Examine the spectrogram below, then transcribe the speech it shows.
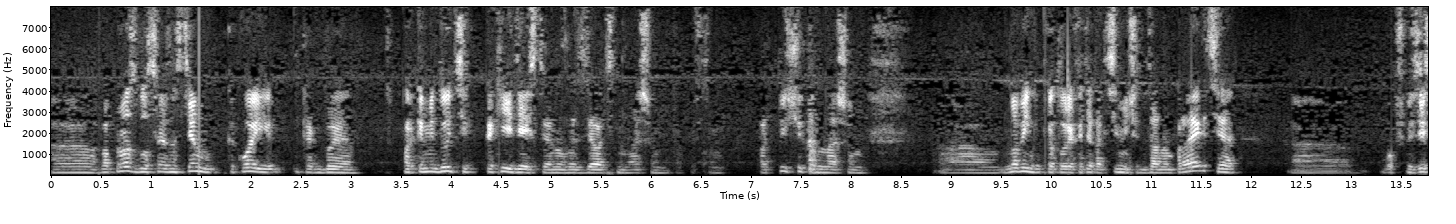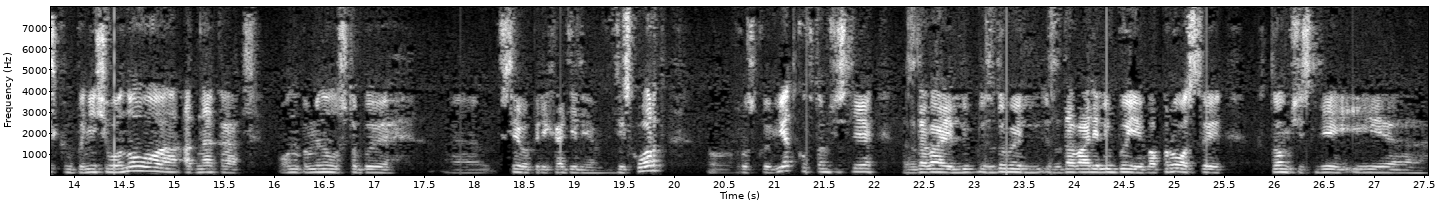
Uh, вопрос был связан с тем, какой, как бы, порекомендуйте, какие действия нужно сделать нашим, допустим, подписчикам, нашим uh, новеньким, которые хотят активничать в данном проекте. В общем, здесь как бы ничего нового, однако он упомянул, чтобы все вы переходили в Discord, в русскую ветку в том числе, задавали, задавали, задавали любые вопросы, в том числе и э,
